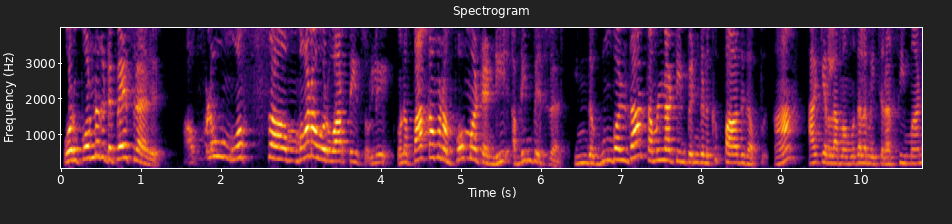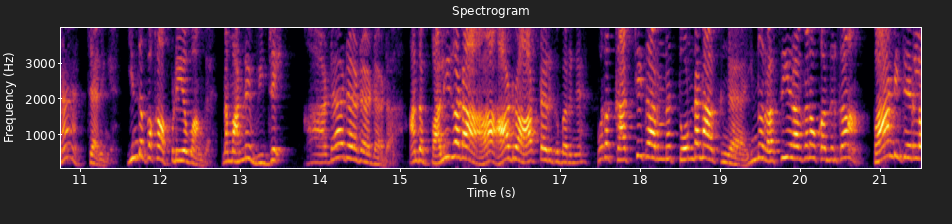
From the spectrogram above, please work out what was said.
ஒரு பொண்ணுகிட்ட பேசுறாரு. அவ்வளவு மோசமான ஒரு வார்த்தையை சொல்லி உன்னை பார்க்காம நான் போக மாட்டேன்டி அப்படின்னு பேசுறாரு. இந்த கும்பல் தான் தமிழ்நாட்டின் பெண்களுக்கு பாதுகாப்பு. ஆக்கிரலாமா முதலமைச்சரா சீமான? சரிங்க. இந்த பக்கம் அப்படியே வாங்க. நம்ம அண்ணன் விஜய் அடாடாடாடாடா. அந்த பலிகடா ஆடுற ஆட்டம் இருக்கு பாருங்க. முத கட்சிக்காரன தொண்டனாக்குங்க. இன்னும் ரசிகரா தானே உட்காந்துருக்கான் பாண்டிச்சேரியில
